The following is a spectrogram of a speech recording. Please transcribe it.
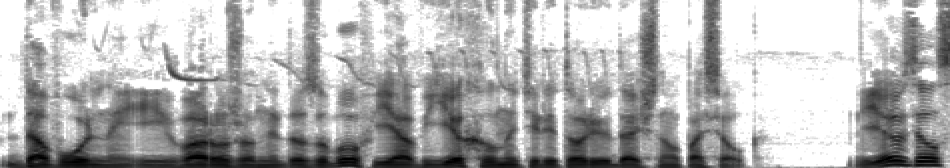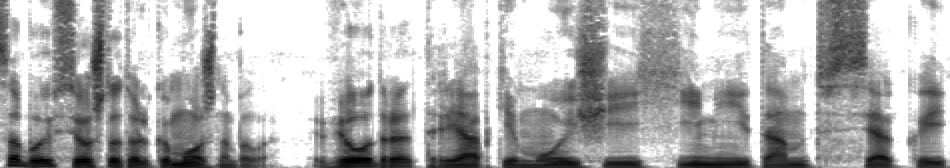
довольный и вооруженный до зубов, я въехал на территорию дачного поселка. Я взял с собой все, что только можно было. Ведра, тряпки, моющие, химии, там всякой,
